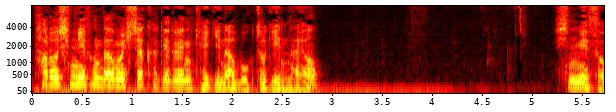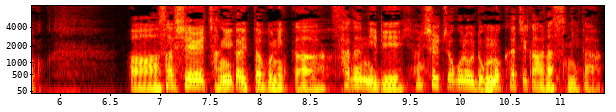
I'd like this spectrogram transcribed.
타로 심리 상담을 시작하게 된 계기나 목적이 있나요? 신미숙. 아, 사실 장애가 있다 보니까 사는 일이 현실적으로 녹록하지가 않았습니다.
